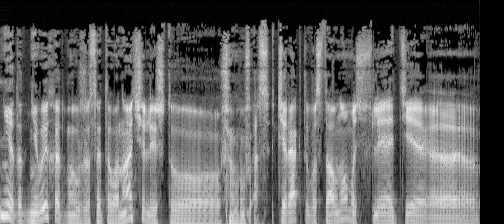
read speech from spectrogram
Нет, это не выход, мы уже с этого начали, что теракты в основном осуществляют те э,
